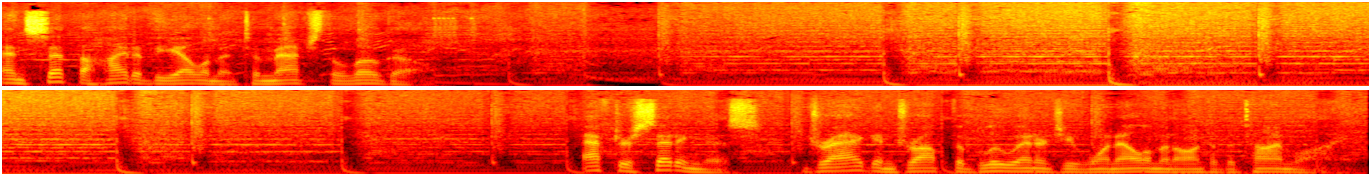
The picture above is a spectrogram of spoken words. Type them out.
And set the height of the element to match the logo. After setting this, drag and drop the blue energy 1 element onto the timeline.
